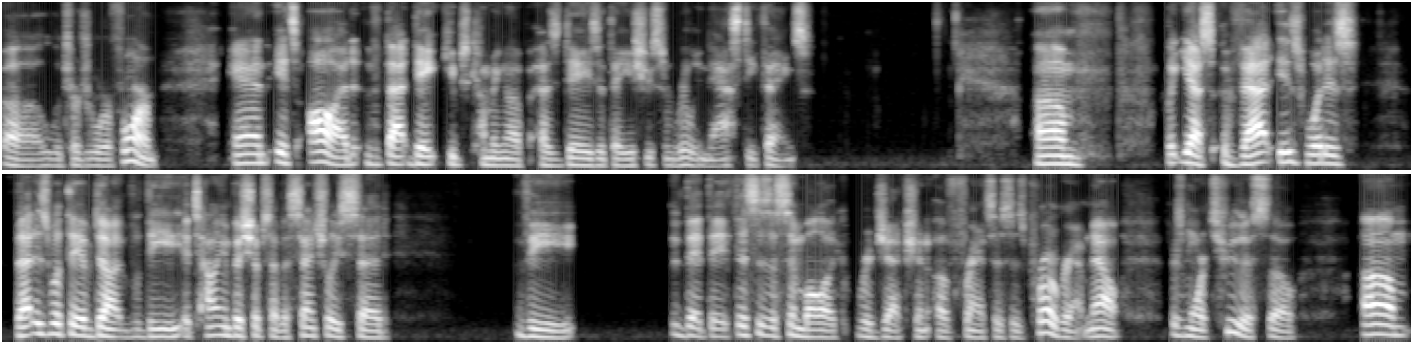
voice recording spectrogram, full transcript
uh, liturgical reform. And it's odd that that date keeps coming up as days that they issue some really nasty things. Um, but yes, that is what is that is what they have done. The Italian bishops have essentially said the that they, this is a symbolic rejection of Francis's program. Now, there's more to this though. Um,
